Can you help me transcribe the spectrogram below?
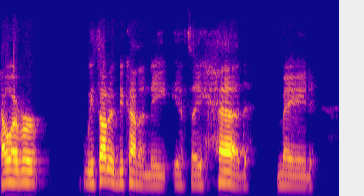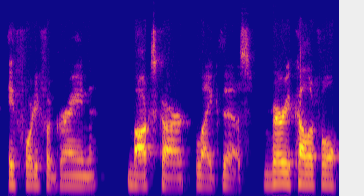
However, we thought it'd be kind of neat if they had made a 40 foot grain boxcar like this. Very colorful,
